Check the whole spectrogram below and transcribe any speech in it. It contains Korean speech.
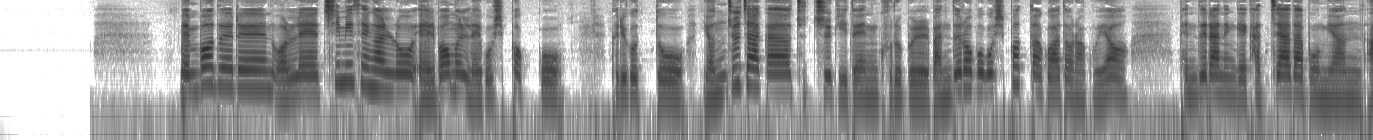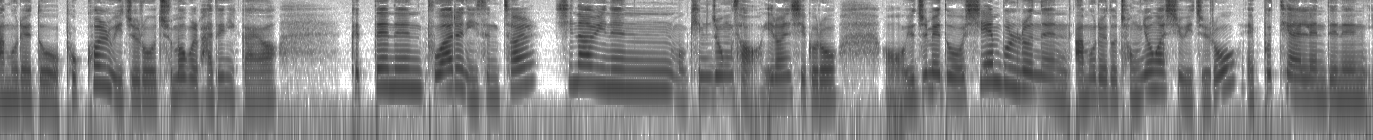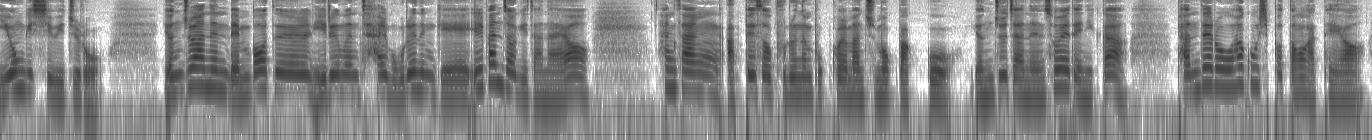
멤버들은 원래 취미생활로 앨범을 내고 싶었고, 그리고 또 연주자가 주축이 된 그룹을 만들어 보고 싶었다고 하더라고요. 밴드라는 게 같이 하다 보면 아무래도 보컬 위주로 주목을 받으니까요. 그때는 부활은 이승철, 신하위는 뭐 김종서 이런 식으로 어, 요즘에도 CN블루는 아무래도 정용화 씨 위주로, FT 아일랜드는 이용기 씨 위주로 연주하는 멤버들 이름은 잘 모르는 게 일반적이잖아요. 항상 앞에서 부르는 보컬만 주목받고 연주자는 소외되니까 반대로 하고 싶었던 것 같아요.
